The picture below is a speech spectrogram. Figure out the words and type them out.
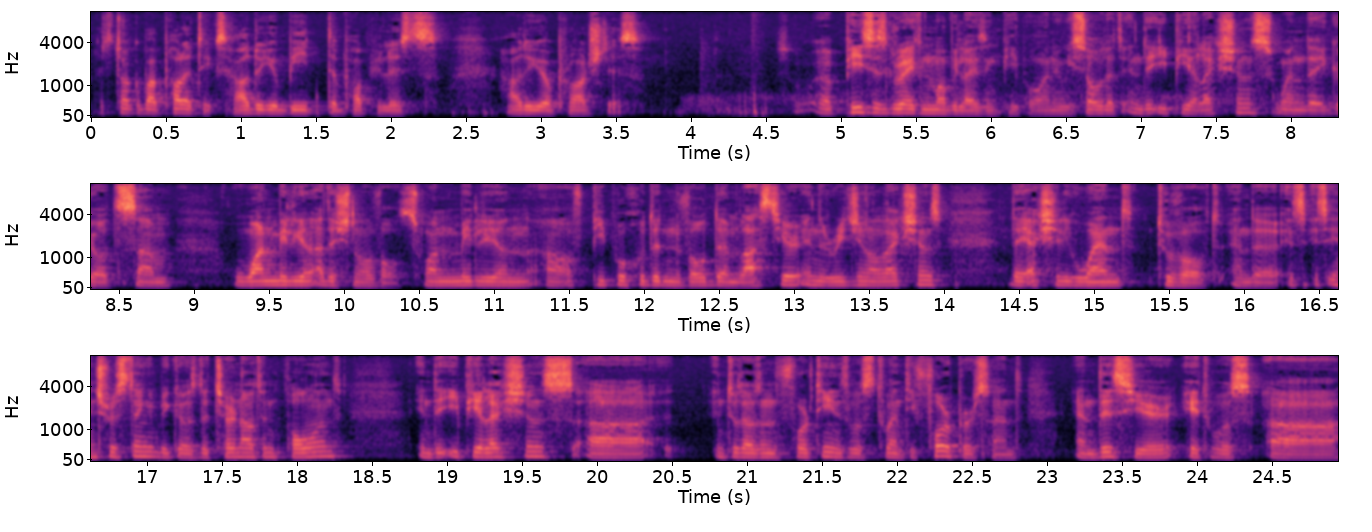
let's talk about politics. How do you beat the populists? How do you approach this? So, uh, PiS is great in mobilizing people, and we saw that in the EP elections when they got some 1 million additional votes. 1 million uh, of people who didn't vote them last year in the regional elections, they actually went to vote. And uh, it's, it's interesting because the turnout in Poland in the EP elections uh, in 2014 it was 24%, and this year it was uh,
